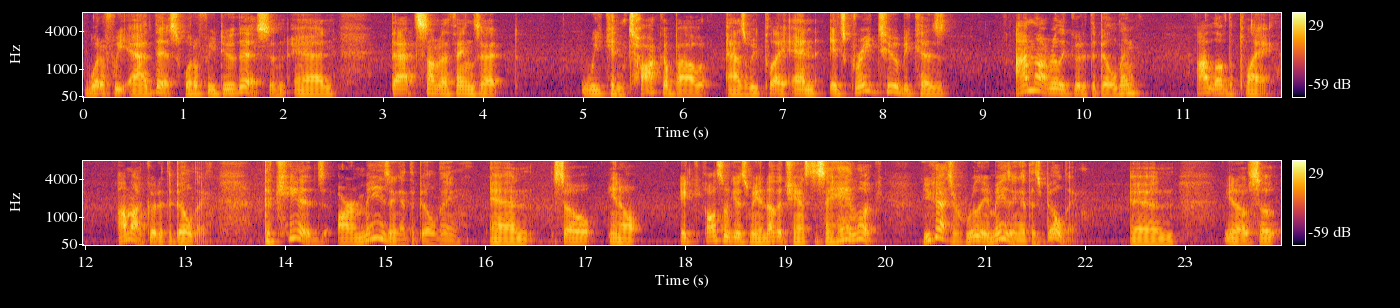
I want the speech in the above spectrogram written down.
What if we add this? What if we do this? And and that's some of the things that we can talk about as we play. And it's great too because I'm not really good at the building. I love the playing. I'm not good at the building. The kids are amazing at the building. And so, you know, it also gives me another chance to say, hey, look, you guys are really amazing at this building, and you know, so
